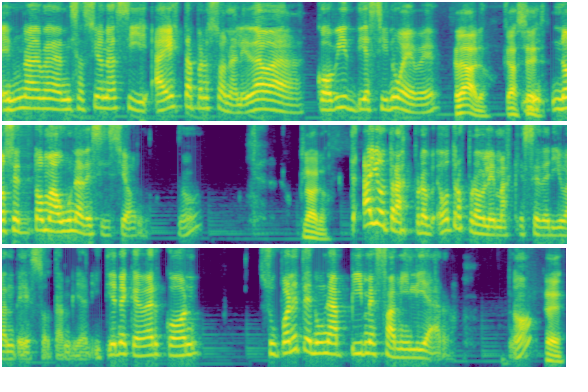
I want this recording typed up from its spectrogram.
en una organización así, a esta persona le daba COVID-19. Claro, ¿qué haces? No se toma una decisión, ¿no? Claro. Hay otras, otros problemas que se derivan de eso también. Y tiene que ver con, suponete en una pyme familiar, ¿no? Sí.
